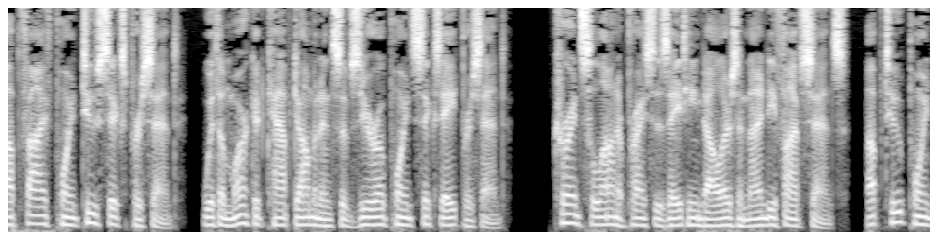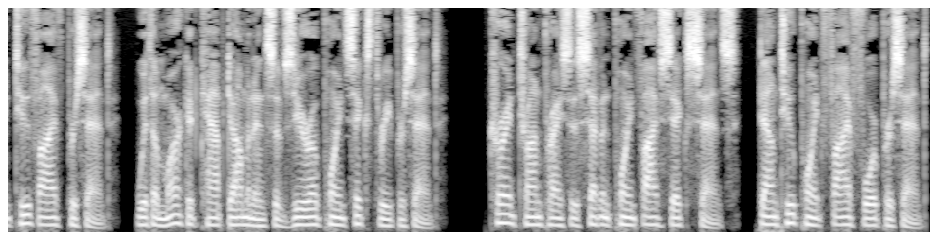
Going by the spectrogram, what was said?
up 5.26%, with a market cap dominance of 0.68%. Current Solana price is $18.95, up 2.25%, with a market cap dominance of 0.63%. Current Tron price is 7.56 cents, down 2.54%,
